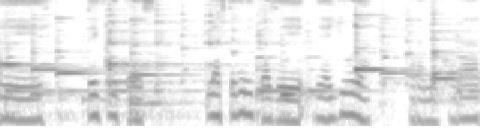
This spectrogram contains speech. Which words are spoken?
eh, técnicas, las técnicas de, ayuda para mejorar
